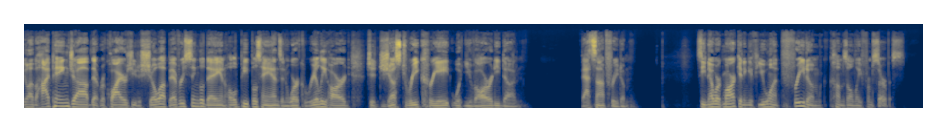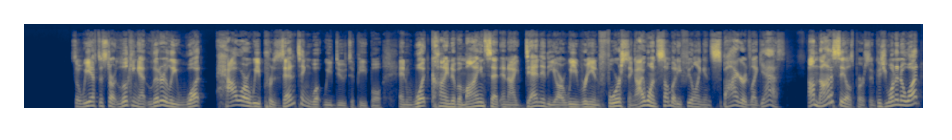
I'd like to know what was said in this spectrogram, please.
You'll have a high paying job that requires you to show up every single day and hold people's hands and work really hard to just recreate what you've already done. That's not freedom. See, network marketing, if you want freedom, comes only from service. So we have to start looking at literally what how are we presenting what we do to people and what kind of a mindset and identity are we reinforcing? I want somebody feeling inspired like, yes, I'm not a salesperson because you want to know what?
